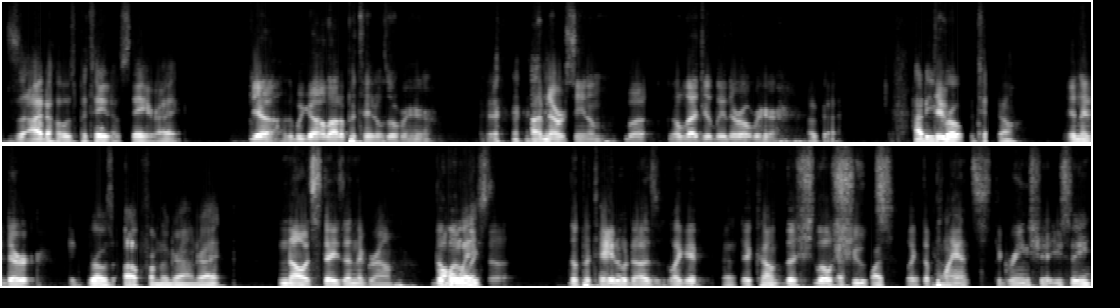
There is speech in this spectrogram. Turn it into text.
it's Idaho's potato state, right? Yeah, we got a lot of potatoes over here. I've never seen them, but allegedly they're over here okay. How do you Dude. grow a potato? in the dirt. It grows up from the ground, right? No, it stays in the ground. The little, like, the, the potato does. Like it, it comes the sh- little That's shoots, like the plants, the green shit you see,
